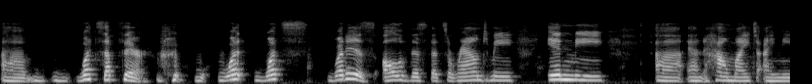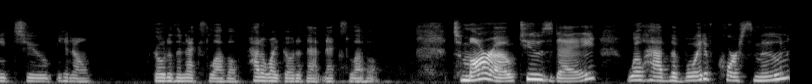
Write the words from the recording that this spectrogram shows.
um, what's up there what what's what is all of this that's around me in me uh, and how might i need to you know go to the next level how do i go to that next level tomorrow tuesday we'll have the void of course moon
